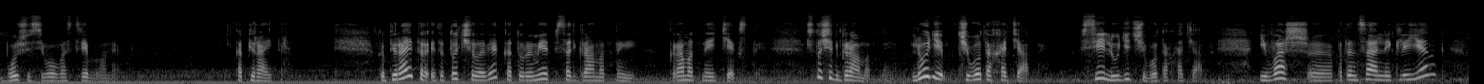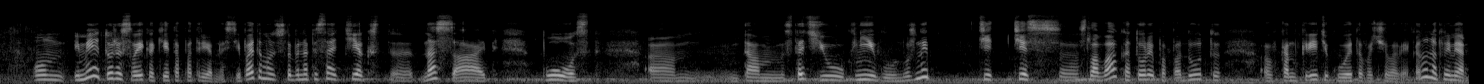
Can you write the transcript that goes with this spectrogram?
больше всего востребованы? Копирайтер. Копирайтер – это тот человек, который умеет писать грамотные, грамотные тексты. Что значит грамотные? Люди чего-то хотят. Все люди чего-то хотят. И ваш э, потенциальный клиент, он имеет тоже свои какие-то потребности. Поэтому, чтобы написать текст э, на сайт, пост, э, там, статью, книгу, нужны те, те слова, которые попадут в конкретику этого человека. Ну, например,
